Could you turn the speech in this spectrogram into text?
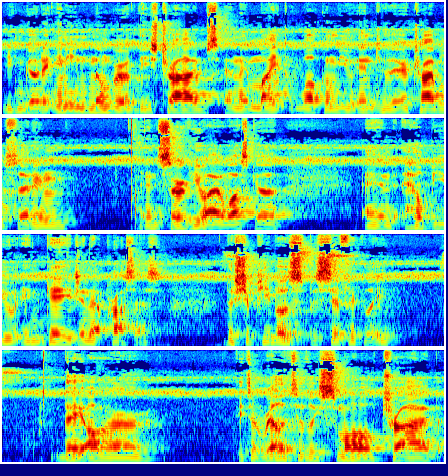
you can go to any number of these tribes and they might welcome you into their tribal setting and serve you ayahuasca and help you engage in that process. The Shipibos specifically, they are it's a relatively small tribe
